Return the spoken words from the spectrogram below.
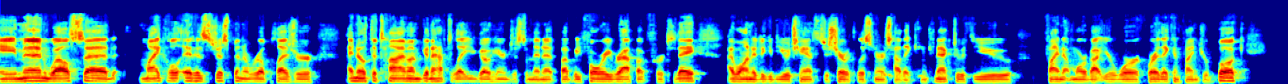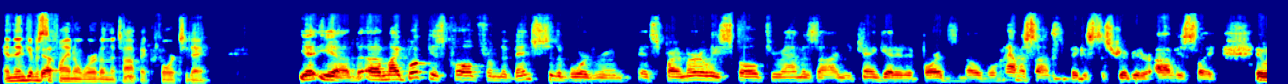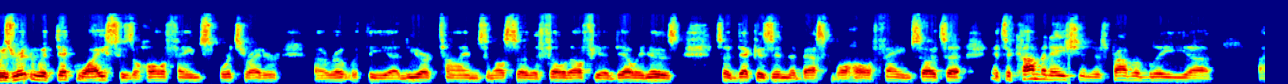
Amen. Well said, Michael. It has just been a real pleasure. I know at the time I'm going to have to let you go here in just a minute, but before we wrap up for today, I wanted to give you a chance to share with listeners how they can connect with you, find out more about your work, where they can find your book, and then give us yep. the final word on the topic for today. Yeah, yeah. Uh, my book is called From the Bench to the Boardroom. It's primarily sold through Amazon. You can't get it at Barnes Noble. Amazon's the biggest distributor, obviously. It was written with Dick Weiss, who's a Hall of Fame sports writer, uh, wrote with the uh, New York Times and also the Philadelphia Daily News. So Dick is in the Basketball Hall of Fame. So it's a it's a combination. There's probably uh,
